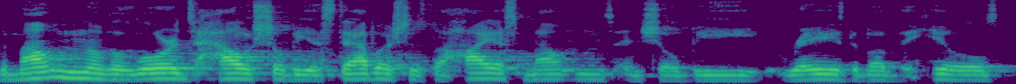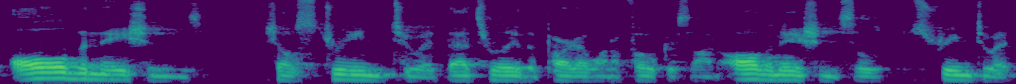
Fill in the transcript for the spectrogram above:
the mountain of the Lord's house shall be established as the highest mountains and shall be raised above the hills. All the nations shall stream to it. That's really the part I want to focus on. All the nations shall stream to it.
